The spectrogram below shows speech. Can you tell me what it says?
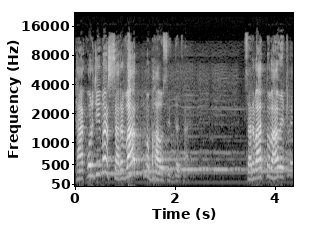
ઠાકોરજીમાં સર્વાત્મ ભાવ સિદ્ધ થાય. સર્વાત્મ ભાવ એટલે?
